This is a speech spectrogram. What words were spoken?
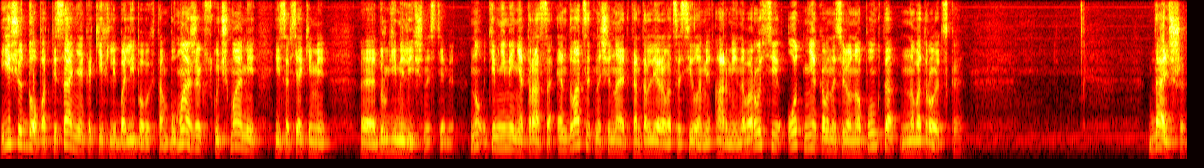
Еще до подписания каких-либо липовых там бумажек с кучмами и со всякими э, другими личностями. Но, тем не менее, трасса Н-20 начинает контролироваться силами армии Новороссии от некого населенного пункта Новотроицкая. Дальше.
